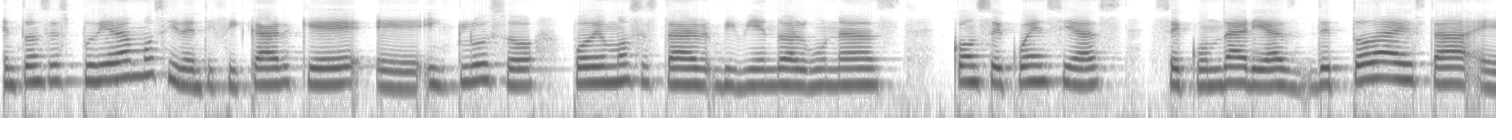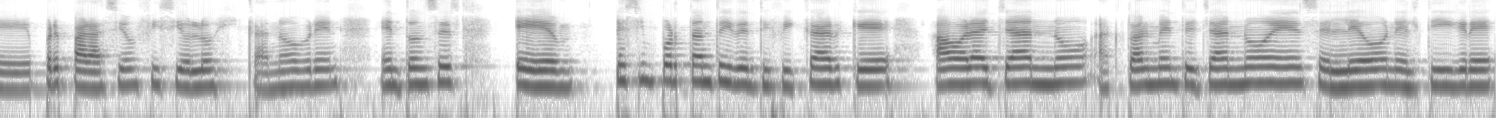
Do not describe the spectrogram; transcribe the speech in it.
Entonces pudiéramos identificar que eh, incluso podemos estar viviendo algunas consecuencias secundarias de toda esta eh, preparación fisiológica, ¿no, Bren? Entonces, em, es importante identificar que ahora ya no, actualmente ya no es el león, el tigre,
